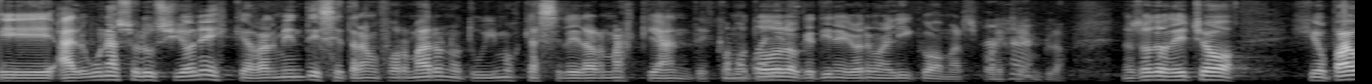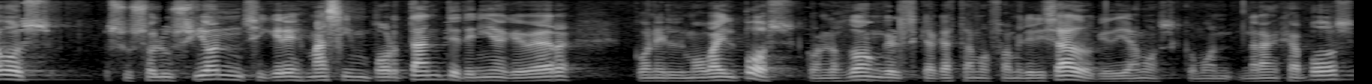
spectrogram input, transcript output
eh, algunas soluciones que realmente se transformaron o tuvimos que acelerar más que antes, como todo lo que tiene que ver con el e-commerce, por ejemplo. Nosotros, de hecho, Geopagos, su solución, si querés, más importante tenía que ver con el mobile POS, con los dongles que acá estamos familiarizados, que digamos como naranja POS,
